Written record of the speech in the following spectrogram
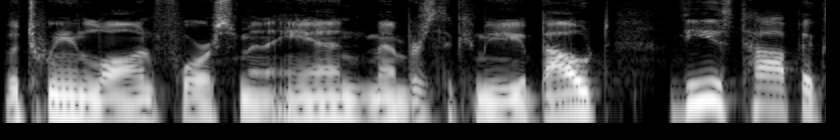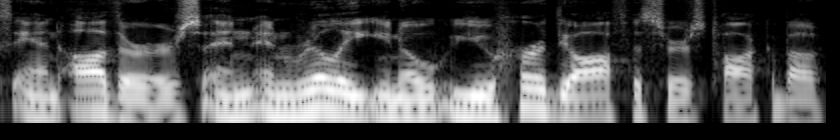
between law enforcement and members of the community about these topics and others. And, and really, you know, you heard the officers talk about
